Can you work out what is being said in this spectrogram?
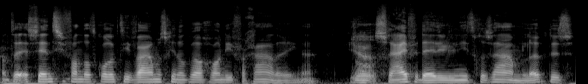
Want de essentie van dat collectief waren misschien ook wel gewoon die vergaderingen. Ja. Schrijven deden jullie niet gezamenlijk, dus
